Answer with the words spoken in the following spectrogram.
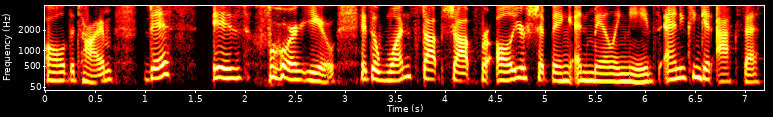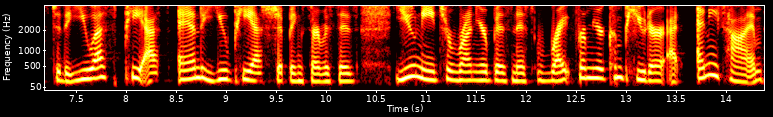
all the time, this is for you. It's a one stop shop for all your shipping and mailing needs, and you can get access to the USPS and UPS shipping services you need to run your business right from your computer at any time,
